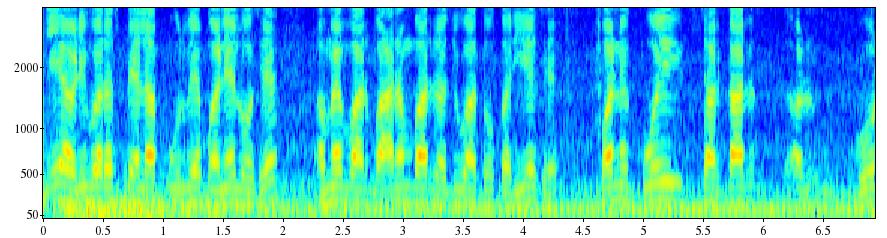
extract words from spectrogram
બે અઢી વર્ષ પહેલાં પૂર્વે બનેલો છે. અમે વાર- વારંવાર રજૂઆતો કરીએ છીએ. પણ કોઈ સરકાર ઘોર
